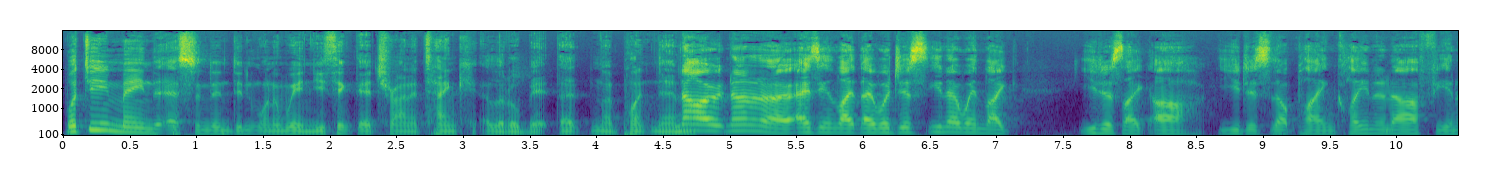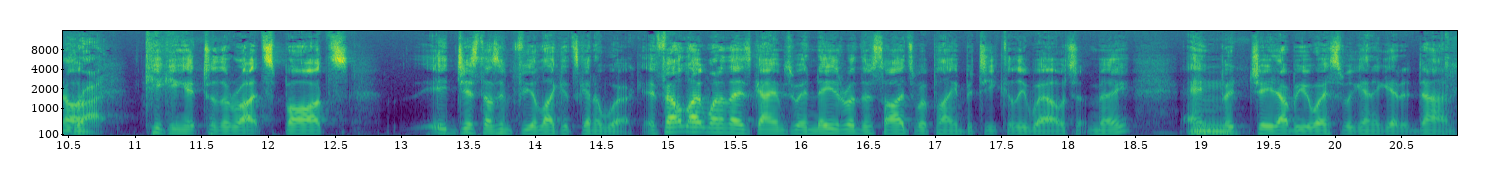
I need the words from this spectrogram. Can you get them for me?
What do you mean that Essendon didn't want to win? You think they're trying to tank a little bit? That no point in them. No, no, no, no. As in, like they were just, you know, when like you just like, oh, you're just not playing clean enough. You're not Right. kicking it to the right spots. It just doesn't feel like it's going to work. It felt like one of those games where neither of the sides were playing particularly well to me, and hmm. but GWS were going to get it done.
